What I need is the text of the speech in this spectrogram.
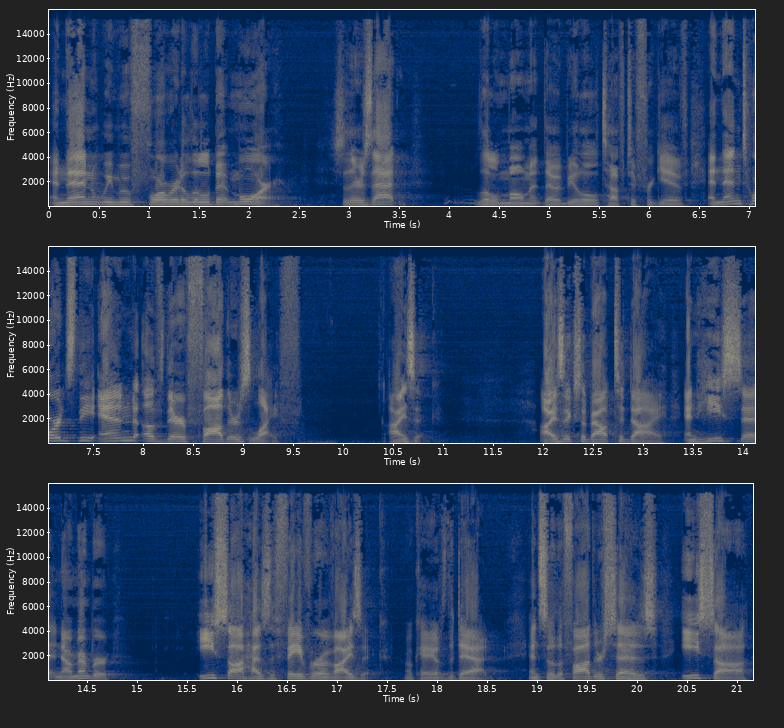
And then we move forward a little bit more. So there's that little moment that would be a little tough to forgive. And then towards the end of their father's life, Isaac. Isaac's about to die. And he said, now remember, Esau has the favor of Isaac, okay, of the dad. And so the father says, Esau,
